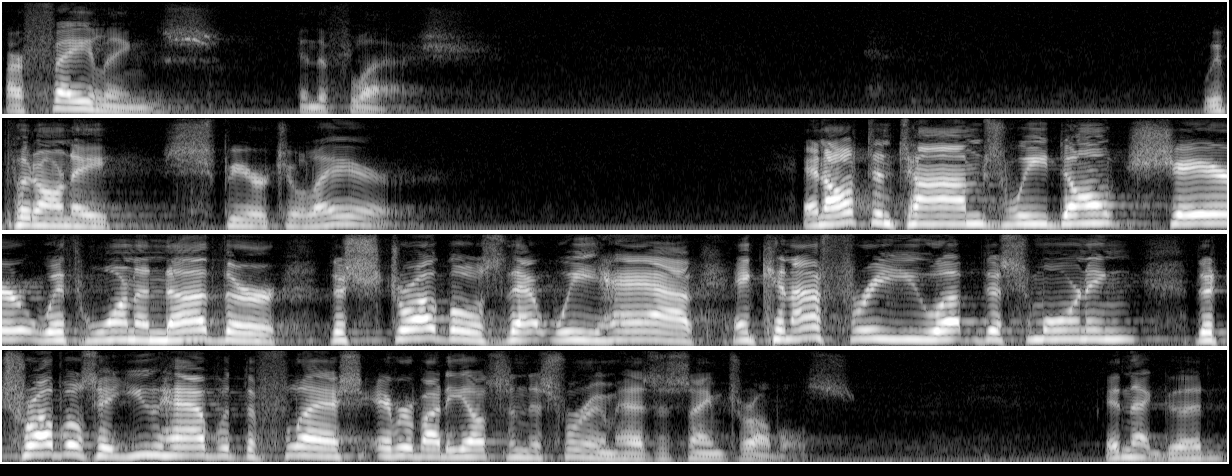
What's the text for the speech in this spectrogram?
our failings in the flesh. We put on a spiritual air. And oftentimes we don't share with one another the struggles that we have. And can I free you up this morning? The troubles that you have with the flesh, everybody else in this room has the same troubles. Isn't that good?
